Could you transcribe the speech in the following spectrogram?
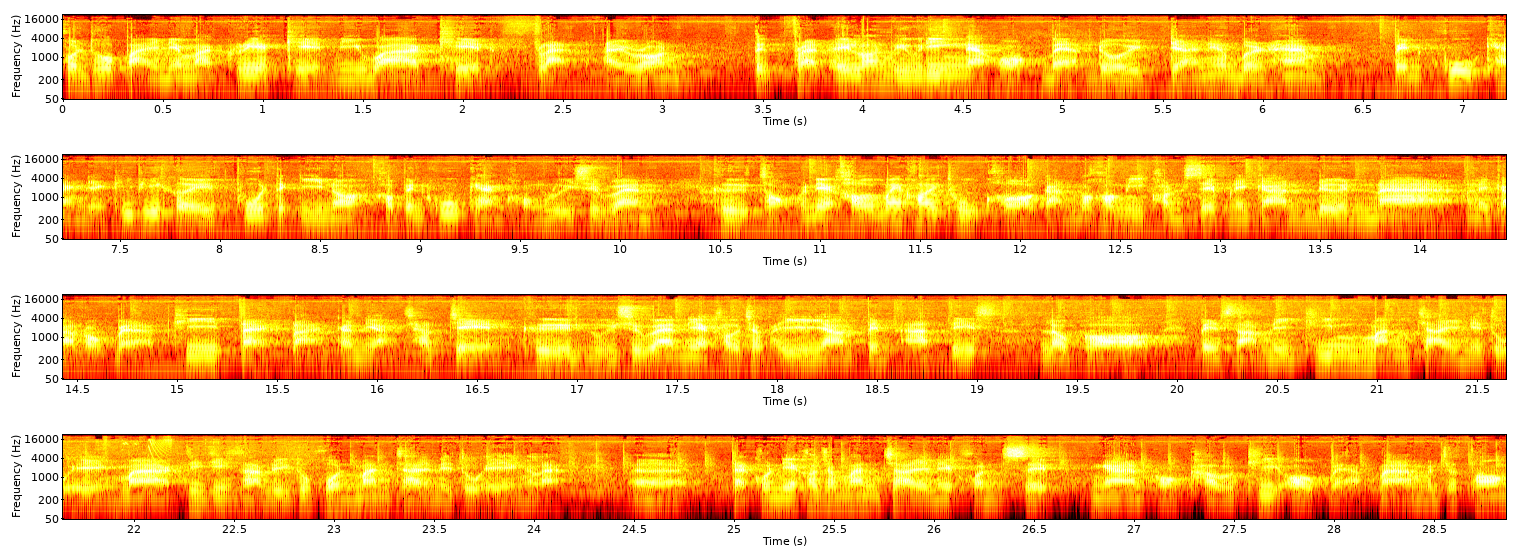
คนทั่วไปเนี่ยมักเรียกเขตนี้ว่าเขต Flat Iron ตึก Flat Iron Building นี่ออกแบบโดย Daniel Burnham เป็นคู่แข่งอย่างที่พี่เคยพูดตะกี้เนาะเขาเป็นคู่แข่งของหลุยส์ซิลแวนคือสองคนเนี้เขาไม่ค่อยถูกคอกัน เพราะเขามีคอนเซปต์ในการเดินหน้าในการออกแบบที่แตกต่างกันอย่างชัดเจน คือหลุยส์ซิลแวนเนี่ยเขาจะพยายามเป็นอาร์ติสแล้วก็เป็นสามดีที่มั่นใจในตัวเองมาก จริงๆสามดีทุกคนมั่นใจในตัวเองแหละ แต่คนนี้เขาจะมั่นใจในคอนเซปต์งานของเขาที่ออกแบบมา มันจะต้อง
